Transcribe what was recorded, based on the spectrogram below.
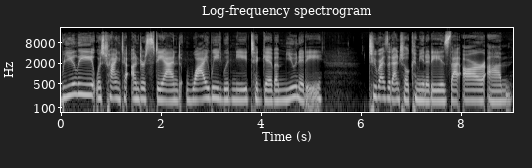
really was trying to understand why we would need to give immunity to residential communities that are um,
